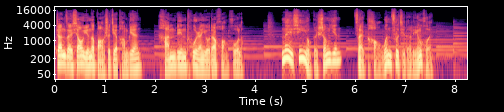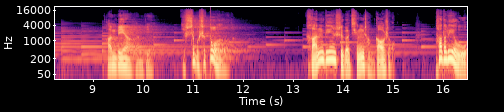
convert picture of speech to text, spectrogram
站在肖云的保时捷旁边，韩冰突然有点恍惚了，内心有个声音在拷问自己的灵魂。韩冰啊，韩冰，你是不是堕落了？韩冰是个情场高手，他的猎物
